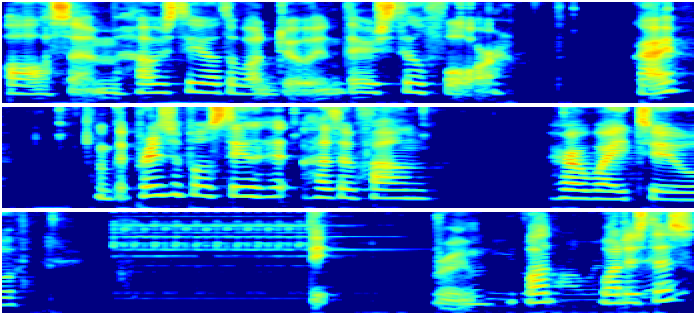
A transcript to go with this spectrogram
awesome. How's the other one doing? There's still four. Okay. And the principal still hasn't found her way to the room. What? What is this?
